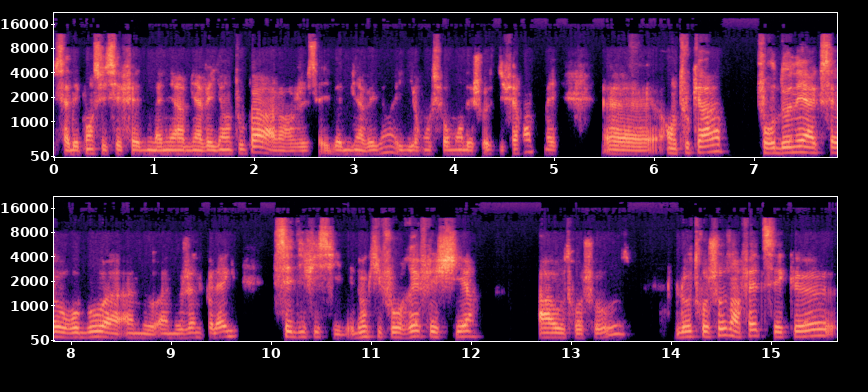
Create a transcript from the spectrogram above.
ça dépend si c'est fait de manière bienveillante ou pas. Alors j'essaye d'être bienveillant, ils diront sûrement des choses différentes, mais euh, en tout cas, pour donner accès au robot à, nos, à nos jeunes collègues, c'est difficile. Et donc il faut réfléchir à autre chose. L'autre chose, en fait, c'est que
